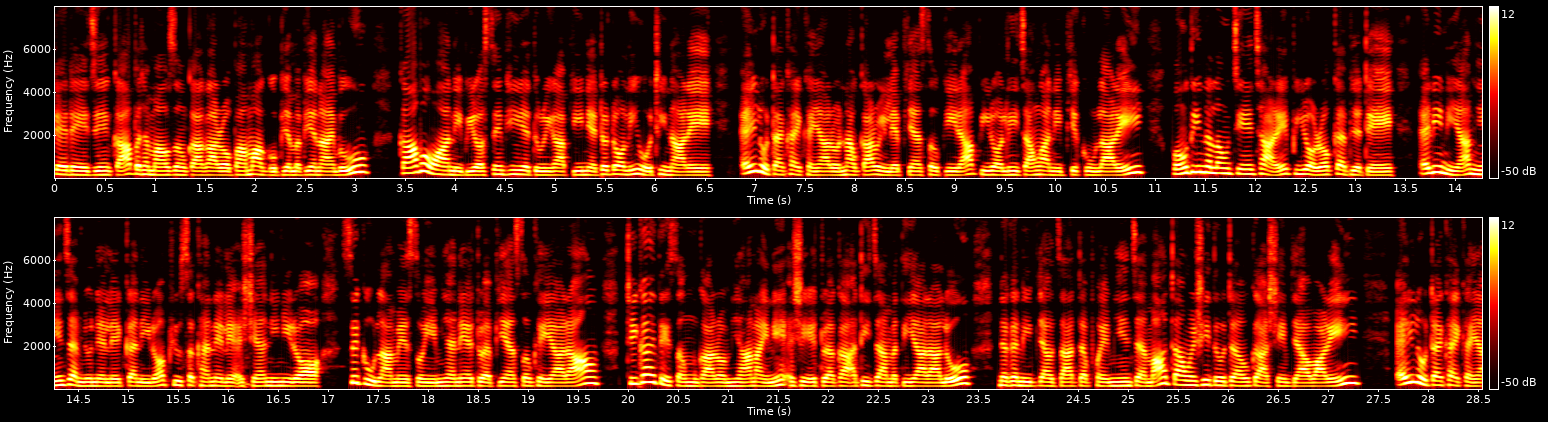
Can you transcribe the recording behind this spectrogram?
တဲ့တဲ့ချင်းကားပထမဆုံးကားကတော့ဘာမှကိုပြတ်မပြတ်နိုင်ဘူး။ကားပေါ်ကနေပြီးတော့ဆင်းပြေးတဲ့သူတွေကပြေးနေတော်တော်လေးကိုအထိနာတယ်။အဲ့လိုတိုက်ခိုက်ခံရတော့နောက်ကားတွေလည်းပြန်ဆုတ်ပြေးတာပြီးတော့လေချောင်းကနေပြစ်ကူလာတယ်။ဘုံသီးနှလုံးကျင်းချတယ်ပြီးတော့ရော့ကတ်ပြစ်တယ်။အဲ့ဒီနေရာမြင်းချက်မျိုးနဲ့လည်းကတ်နေတော့ဖြူစခန်းနဲ့လည်းအရန်နီးနေတော့စစ်ကူလာမယ်ဆိုရင်မြန်တဲ့အတွက်ပြန်ဆုတ်ခဲ့ရတာ။ထိခိုက်သေးဆုံးမှုကတော့များနိုင်တယ်အရေးအတွက်ကအတိအကျမသိရတာလို့ငကနီပြောက်ကြားတပ်ဖွဲ့မြင်းချက်မှာတာဝန်ရှိသူတအုပ်ကရှင်းပြပါတယ်။အဲ့လိုတိုက်ခိုက်ခံရ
